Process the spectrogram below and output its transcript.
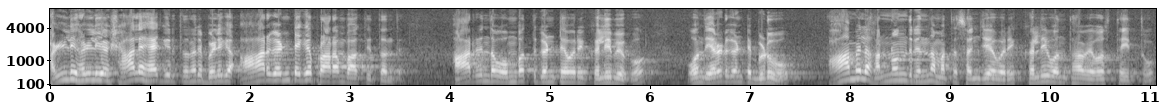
ಹಳ್ಳಿ ಹಳ್ಳಿಯ ಶಾಲೆ ಹೇಗಿರ್ತಂದರೆ ಬೆಳಿಗ್ಗೆ ಆರು ಗಂಟೆಗೆ ಪ್ರಾರಂಭ ಆಗ್ತಿತ್ತಂತೆ. ಆರರಿಂದ ಒಂಬತ್ತು ಗಂಟೆವರೆಗೆ ಕಲಿಬೇಕು, ಒಂದು ಎರಡು ಗಂಟೆ ಬಿಡು ಆಮೇಲೆ ಹನ್ನೊಂದರಿಂದ ಮತ್ತೆ ಸಂಜೆಯವರೆಗೆ ಕಲಿಯುವಂತಹ ವ್ಯವಸ್ಥೆ ಇತ್ತು.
